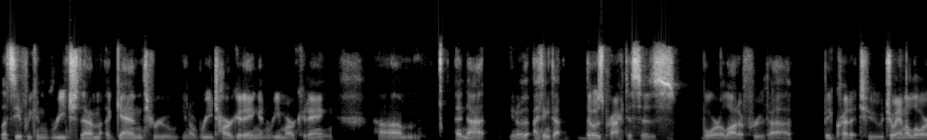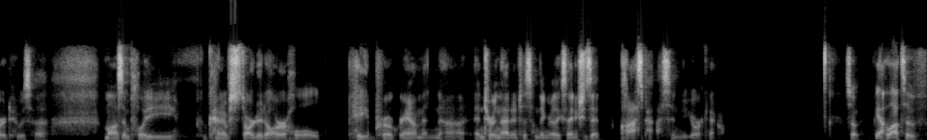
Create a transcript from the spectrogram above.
let's see if we can reach them again through, you know, retargeting and remarketing. Um, and that, you know, I think that those practices bore a lot of fruit. Uh, big credit to Joanna Lord, who was a Moz employee who kind of started our whole paid program and uh, and turn that into something really exciting. She's at ClassPass in New York now. So yeah, lots of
